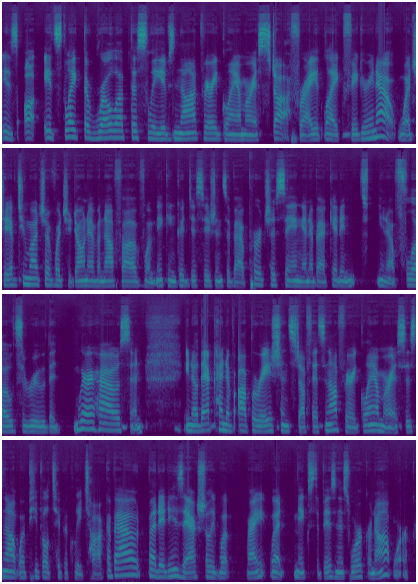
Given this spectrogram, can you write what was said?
is uh, it's like the roll up the sleeves, not very glamorous stuff, right? Like figuring out what you have too much of, what you don't have enough of, what making good decisions about purchasing and about getting you know flow through the warehouse and you know that kind of operation stuff that's not very glamorous is not what people typically talk about but it is actually what right what makes the business work or not work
